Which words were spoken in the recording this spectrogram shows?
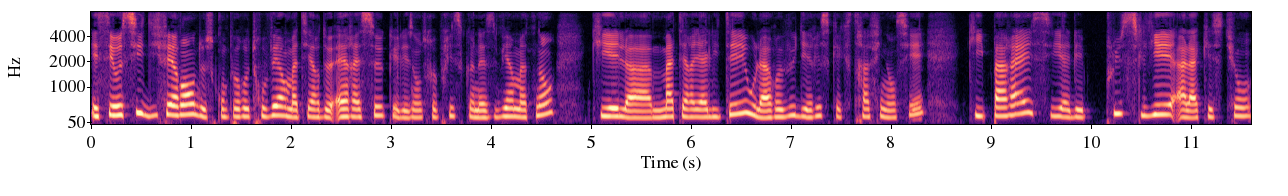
Et c'est aussi différent de ce qu'on peut retrouver en matière de RSE que les entreprises connaissent bien maintenant, qui est la matérialité ou la revue des risques extra-financiers, qui, pareil, si elle est plus liée à la question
